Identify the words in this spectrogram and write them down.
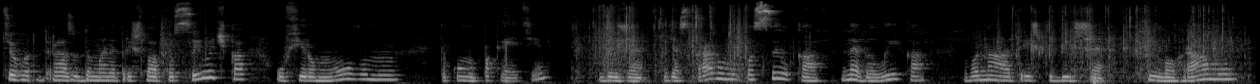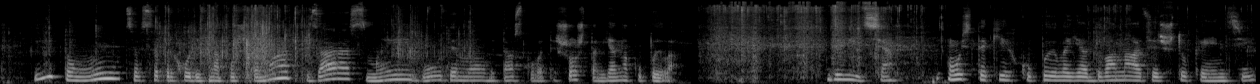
Цього разу до мене прийшла посилочка у фірмовому такому пакеті, дуже яскравому. Посилка невелика, вона трішки більше кілограму. І тому це все приходить на поштомат. Зараз ми будемо витаскувати, що ж там я накупила. Дивіться, ось таких купила я 12 штукенцій,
